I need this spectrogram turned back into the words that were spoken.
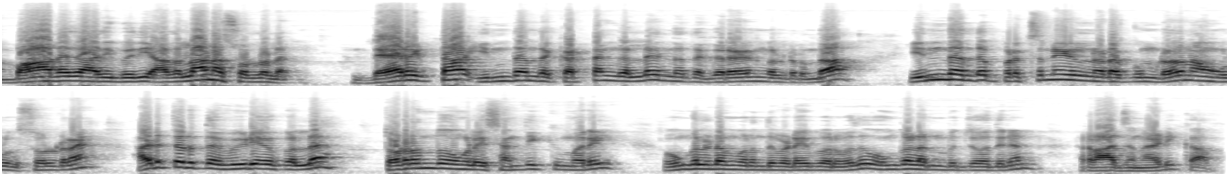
பாதக அதிபதி அதெல்லாம் நான் சொல்லலை. டைரக்டா இந்தந்த கட்டங்கள்ல இந்தந்த கிரகங்கள் இருந்தா இந்தந்த பிரச்சனைகள் நடக்கும்ன்றத நான் உங்களுக்கு சொல்றேன். அடுத்தடுத்த வீடியோக்களில் தொடர்ந்து உங்களை சந்திக்கும் வரை உங்களிடமிருந்து விடைபெறுவது உங்கள் அன்பு ஜோதிடன் ராஜநாடி காப்பா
